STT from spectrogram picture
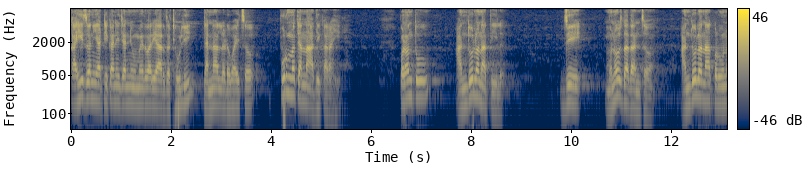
काही जण या ठिकाणी ज्यांनी उमेदवारी अर्ज ठेवली त्यांना लढवायचं पूर्ण त्यांना अधिकार आहे. परंतु आंदोलनातील जे मनोजदादांचं आंदोलनाकडून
